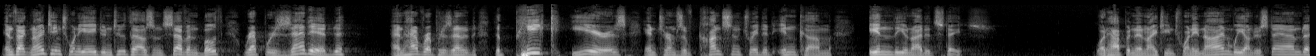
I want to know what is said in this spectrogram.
In fact, 1928 and 2007 both represented and have represented the peak years in terms of concentrated income in the United States. What happened in 1929, we understand.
